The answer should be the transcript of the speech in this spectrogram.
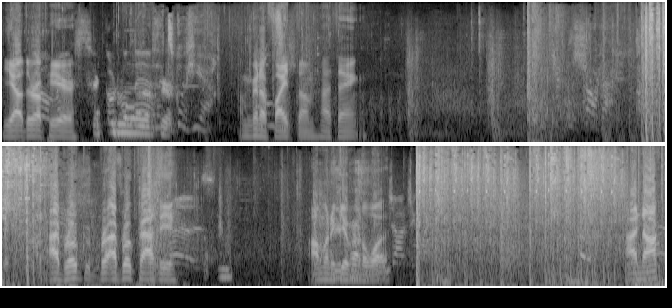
Yeah, they're up here. Go to there. Let's go here. I'm gonna fight them. I think. Getting shot at. I broke bro- I broke Pathy. I'm gonna give him the what? I knocked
